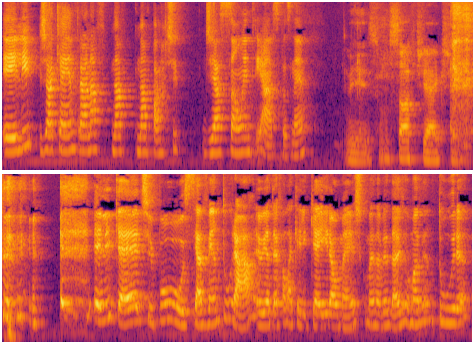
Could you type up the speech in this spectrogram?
ele já quer entrar na, na, na parte de ação, entre aspas, né? Isso, um soft action. ele quer, tipo, se aventurar. Eu ia até falar que ele quer ir ao México, mas na verdade é uma aventura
